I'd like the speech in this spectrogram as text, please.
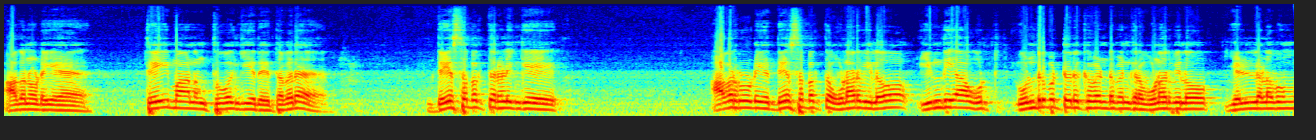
அதனுடைய தேய்மானம் துவங்கியதை தவிர தேசபக்தர்கள் இங்கே அவர்களுடைய தேசபக்த உணர்விலோ இந்தியா ஒன்றுபட்டு இருக்க வேண்டும் என்கிற உணர்விலோ எள்ளளவும்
